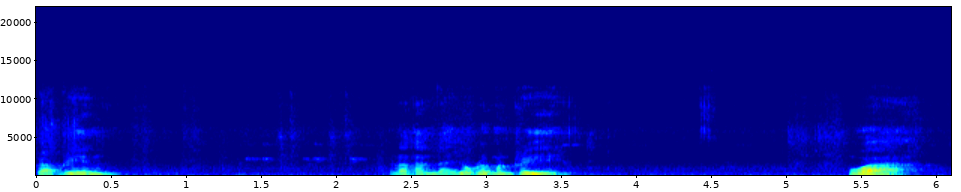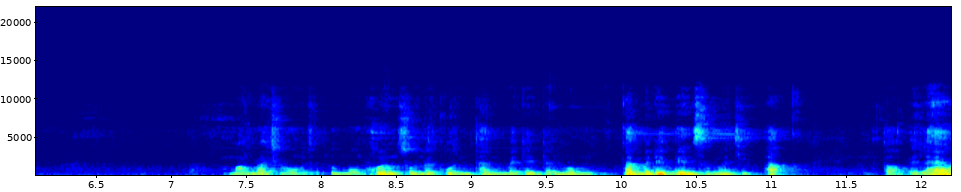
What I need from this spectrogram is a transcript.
กราบเรียนรัฐนายกรัฐมนตรี ว่าหม่อมราชวงศ์จตุมงคลสุนทรกุลท่านไม่ได้ดำรง ท่านไม่ได้เป็นสมาชิกพรรคอีกต่อไปแล้ว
